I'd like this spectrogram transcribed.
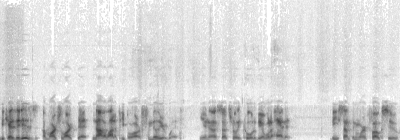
because it is a martial art that not a lot of people are familiar with, you know, so it's really cool to be able to have it be something where folks who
